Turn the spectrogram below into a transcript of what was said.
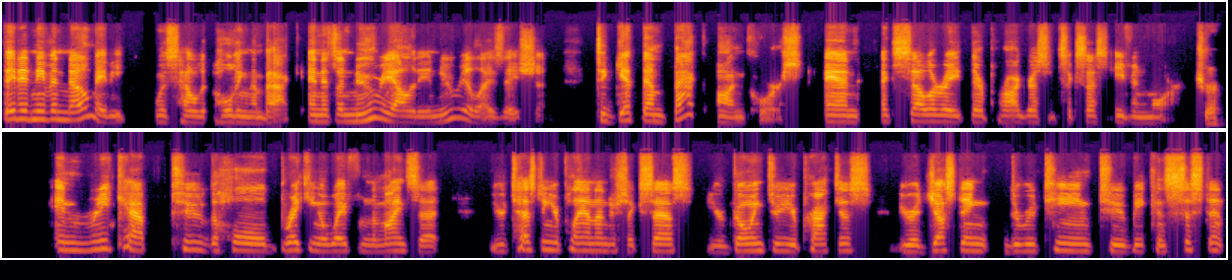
they didn't even know maybe was held, holding them back. And it's a new reality, a new realization to get them back on course and accelerate their progress and success even more. Sure. In recap to the whole breaking away from the mindset, you're testing your plan under success, you're going through your practice, you're adjusting the routine to be consistent,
